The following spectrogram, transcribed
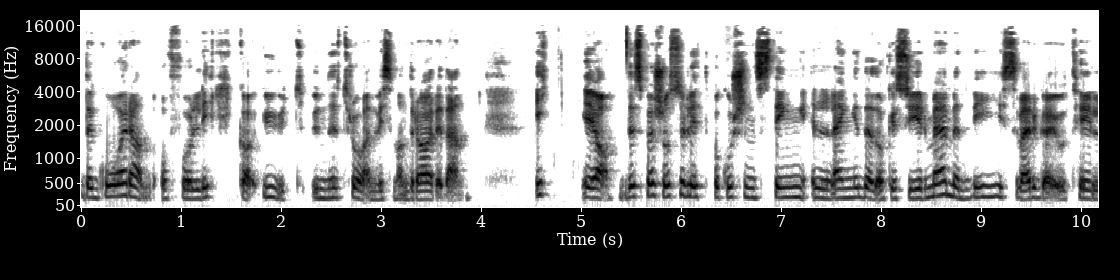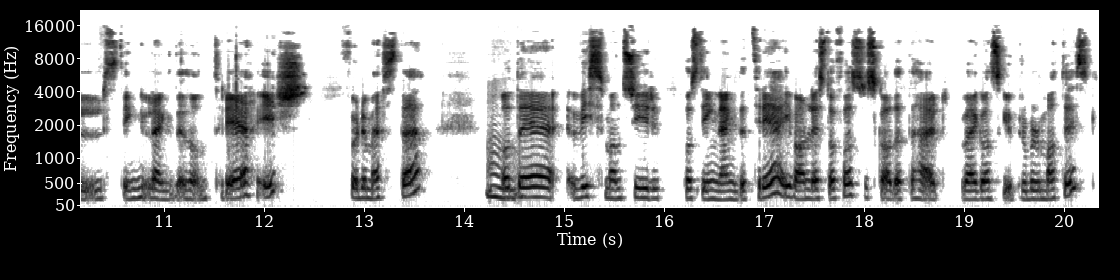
det går an å få lirka ut undertråden hvis man drar i den. Ik ja, Det spørs også litt på hvilken stinglengde dere syr med, men vi sverger jo til stinglengde sånn tre-ish for det meste. Og det, hvis man syr på stinglengde tre i vanlige stoffer, så skal dette her være ganske uproblematisk.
